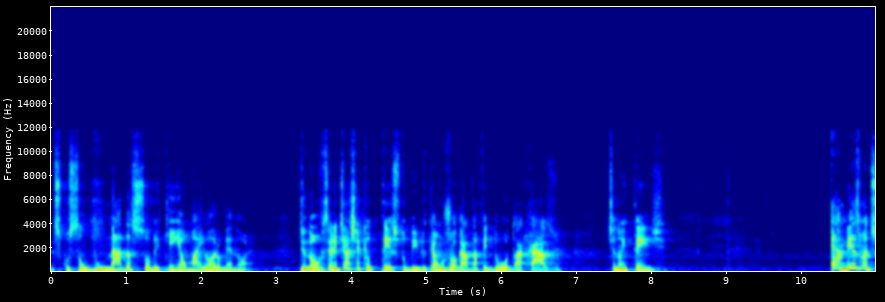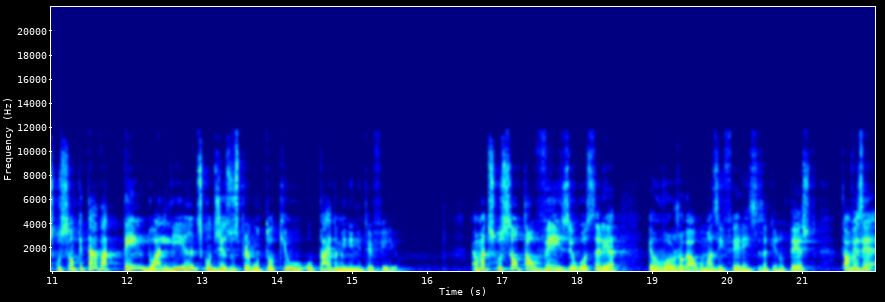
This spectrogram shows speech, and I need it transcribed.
discussão do nada sobre quem é o maior ou menor? De novo, se a gente acha que o texto bíblico é um jogado na frente do outro acaso, a gente não entende. É a mesma discussão que estava tendo ali antes, quando Jesus perguntou que o, o pai do menino interferiu. É uma discussão, talvez, eu gostaria eu vou jogar algumas inferências aqui no texto. Talvez é,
